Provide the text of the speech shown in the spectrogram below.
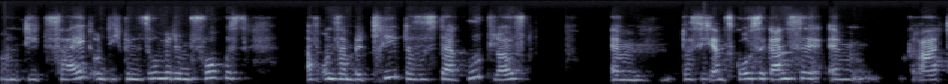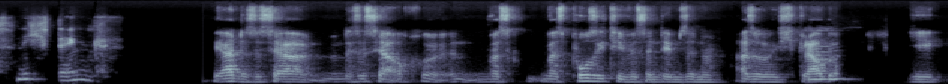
und die Zeit. Und ich bin so mit dem Fokus auf unserem Betrieb, dass es da gut läuft, ähm, dass ich ans große Ganze ähm, gerade nicht denke. Ja, das ist ja, das ist ja auch äh, was, was Positives in dem Sinne. Also ich glaube, mhm. je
